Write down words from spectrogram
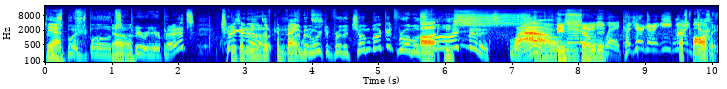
Mr. Yeah. SpongeBob Duh. Superior Pants. Check He's a means out. of conveyance. I've been working for the chum bucket for almost Uh, five he's- minutes. Wow. Doesn't He matter sewed it. anyway, cause you're gonna eat my That's guts. ballsy.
